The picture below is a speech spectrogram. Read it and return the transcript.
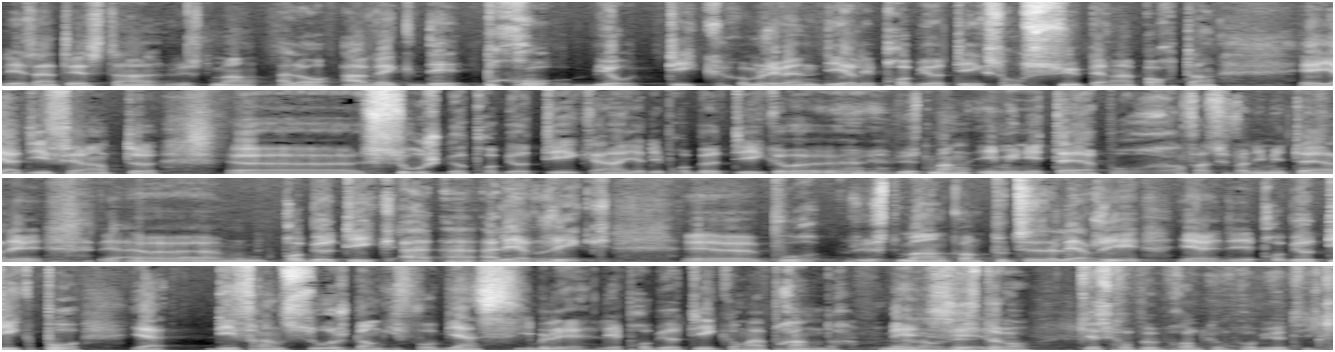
Les intestins, justement, alors avec des probiotiques. Comme je viens de dire, les probiotiques sont super importants et il y a différentes euh, souches de probiotiques. Hein. Il y a des probiotiques, euh, justement, immunitaires pour renforcer le immunitaire, des euh, probiotiques allergiques pour, justement, contre toutes ces allergies. Il y a des probiotiques peau. Différentes souches, donc il faut bien cibler les probiotiques qu'on va prendre. Mais Alors justement, qu'est-ce qu'on peut prendre comme probiotique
